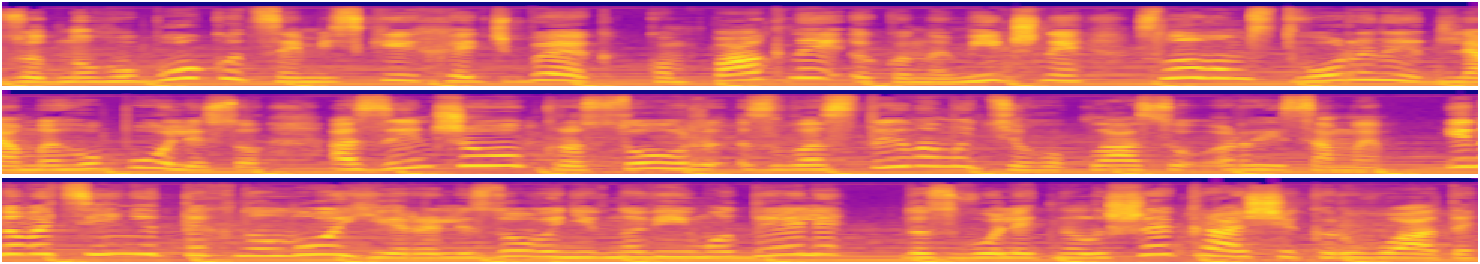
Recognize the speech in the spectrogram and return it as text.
З одного боку це міський хетчбек, компактний, економічний, словом створений для мегаполісу, а з іншого – кросовер з властивими цього класу рисами. Інноваційні технології, реалізовані в новій моделі, дозволять не лише краще керувати,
